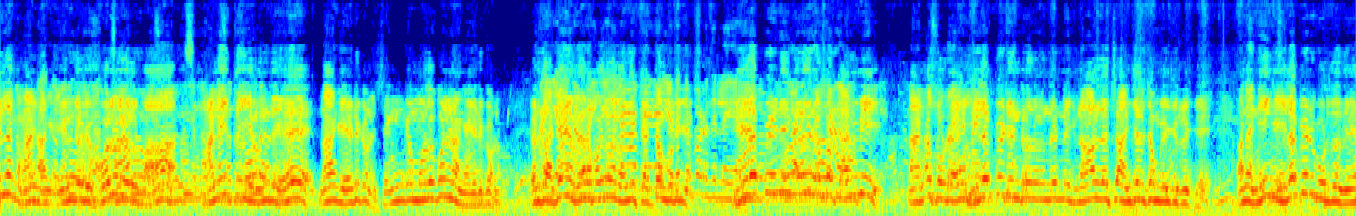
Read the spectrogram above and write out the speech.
இல்லங்கம்மா நாங்க எங்களுடைய பொருள்களுமா அனைத்தையும் வந்து நாங்க எடுக்கணும். செங்கம் முதற்கொண்டு நாங்க எடுக்கணும். எடுத்தாக்கே வேற பக்கம் வந்து கட்ட முடியும். இழப்பீடுங்கிறது ரொம்ப கம்மி. நான் என்ன சொல்றேன்? இழப்பீடுன்றது வந்து இன்னைக்கு நாலு லட்சம் அஞ்சு லட்சம் போய்கிட்டு இருக்கு. ஆனா நீங்க இழப்பீடு கொடுத்தது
